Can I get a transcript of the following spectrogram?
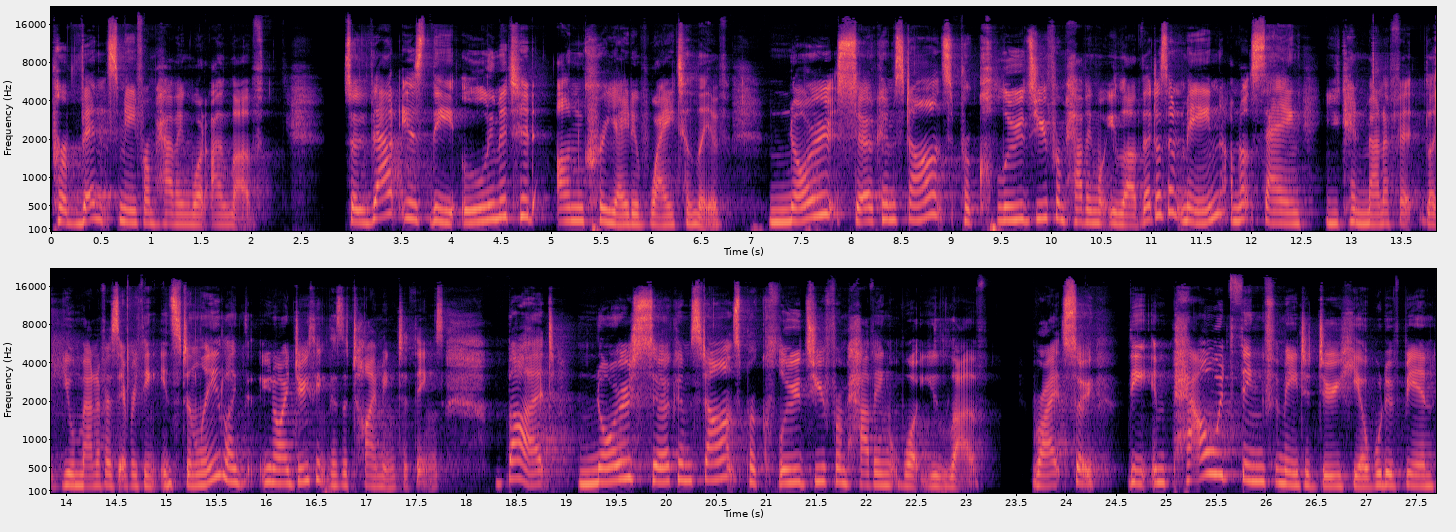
prevents me from having what I love. So that is the limited, uncreative way to live. No circumstance precludes you from having what you love. That doesn't mean, I'm not saying you can manifest, like you'll manifest everything instantly. Like, you know, I do think there's a timing to things, but no circumstance precludes you from having what you love, right? So the empowered thing for me to do here would have been,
